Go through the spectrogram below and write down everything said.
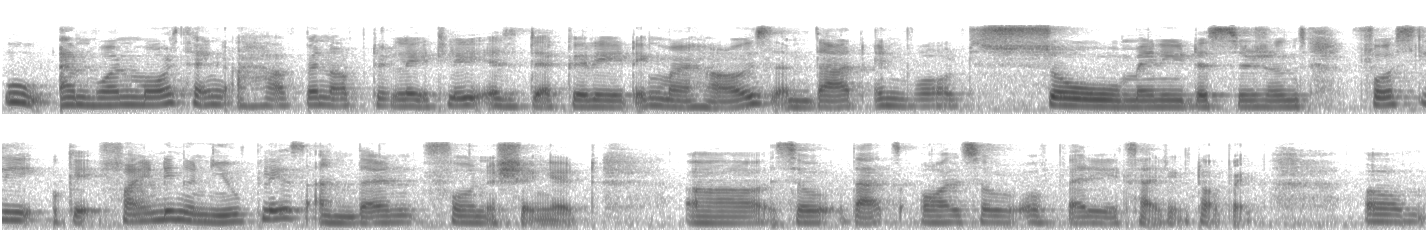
Oh, and one more thing I have been up to lately is decorating my house, and that involved so many decisions. Firstly, okay, finding a new place and then furnishing it. Uh, so that's also a very exciting topic. Um,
